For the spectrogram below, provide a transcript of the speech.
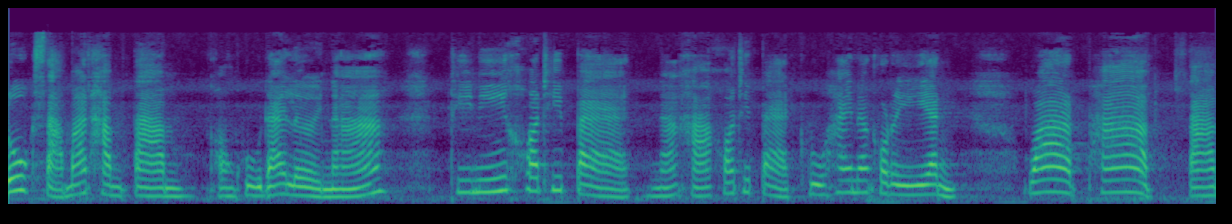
ลูกสามารถทำตามของครูได้เลยนะ ทีนี้ข้อที่ 8 นะคะ ข้อที่ 8 ครูให้นักเรียน วาดภาพตาม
